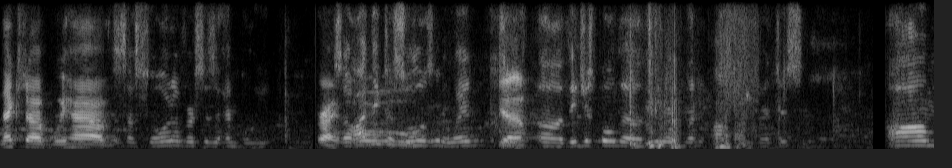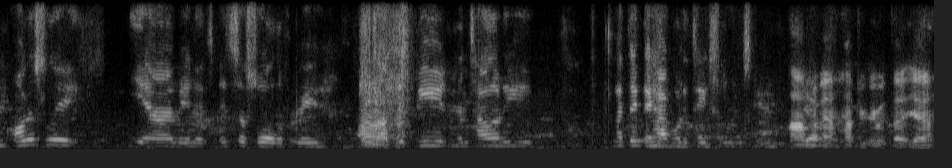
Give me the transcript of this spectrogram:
next up we have Sassuolo versus Empoli. Right. So I think Sassuolo's gonna win. Yeah. Uh, they just pulled a two-one win off of Juventus. Um, honestly, yeah, I mean it's it's Sassuolo for me. They Uh, got the speed, mentality. I think they have what it takes to win this game. I'm Yep. gonna have to agree with that. Yeah.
